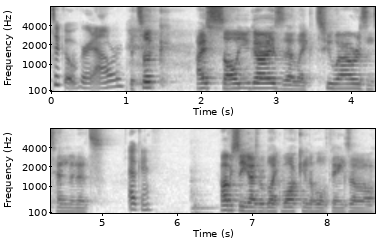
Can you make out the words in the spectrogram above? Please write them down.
took over an hour. It took. I saw you guys at like two hours and ten minutes. Okay. Obviously, you guys were like walking the whole thing, so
